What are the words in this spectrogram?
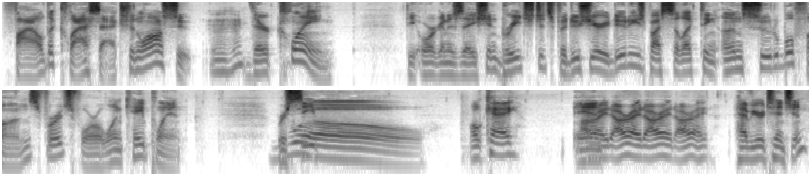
filed a class action lawsuit. Their claim the organization breached its fiduciary duties by selecting unsuitable funds for its 401k plan. Receive, Whoa. Okay. all And- right, all right, all right, all right. have your attention.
